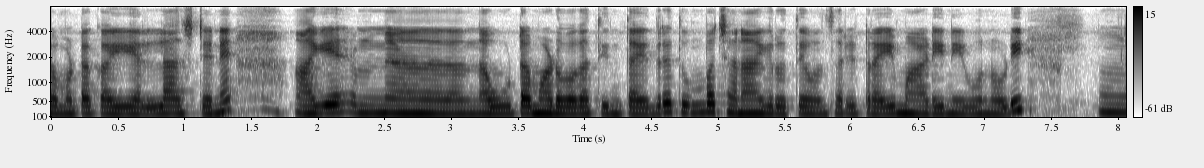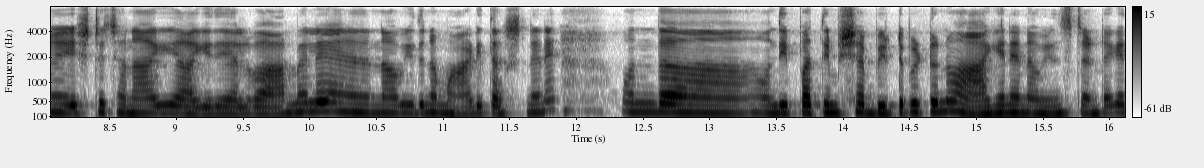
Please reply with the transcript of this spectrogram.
ಟೊಮೊಟೊಕಾಯಿ ಎಲ್ಲ ಅಷ್ಟೇ ಹಾಗೆ ನಾವು ಊಟ ಮಾಡುವಾಗ ತಿಂತಾಯಿದ್ರೆ ತುಂಬ ಚೆನ್ನಾಗಿರುತ್ತೆ. ಒಂದು ಸರಿ ಟ್ರೈ ಮಾಡಿ ನೀವು ನೋಡಿ. ಎಷ್ಟು ಚೆನ್ನಾಗಿ ಆಗಿದೆ ಅಲ್ವಾ? ಆಮೇಲೆ ನಾವು ಇದನ್ನು ಮಾಡಿದ ತಕ್ಷಣವೇ ಒಂದು ಒಂದು ಇಪ್ಪತ್ತು ನಿಮಿಷ ಬಿಟ್ಟು ಹಾಗೆಯೇ ನಾವು ಇನ್ಸ್ಟೆಂಟಾಗೆ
